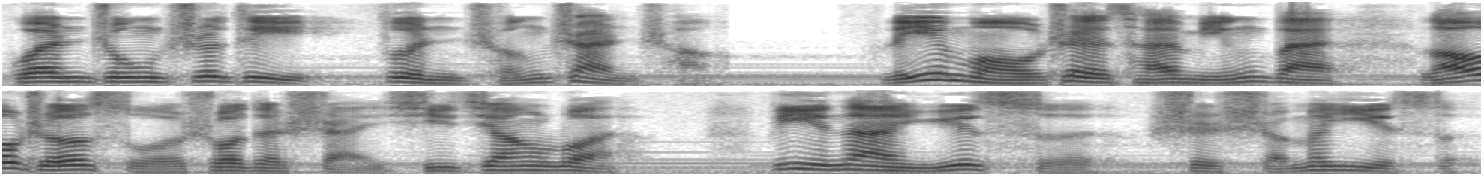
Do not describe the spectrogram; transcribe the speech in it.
关中之地顿成战场。李某这才明白老者所说的陕西将乱，避难于此是什么意思，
